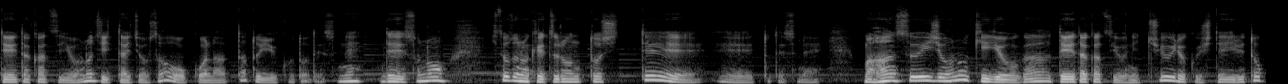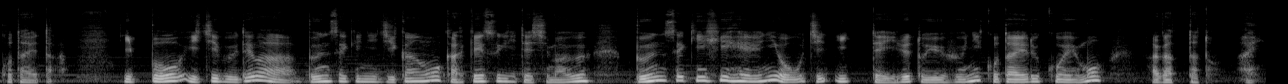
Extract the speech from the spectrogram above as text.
データ活用の実態調査を行ったということですね。で、その一つの結論として、えー、っとですね、まあ、半数以上の企業がデータ活用に注力していると答えた。一方、一部では分析に時間をかけすぎてしまう分析疲弊に陥っているというふうに答える声も上がったと。はい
